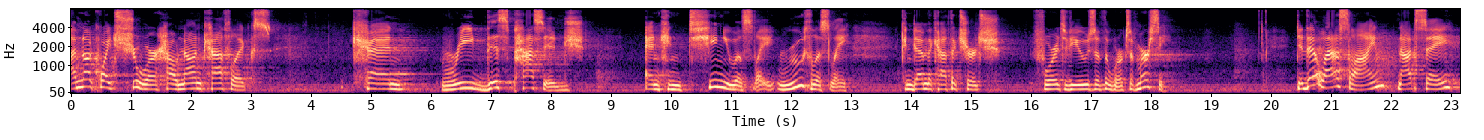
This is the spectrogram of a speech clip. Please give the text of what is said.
I'm not quite sure how non Catholics can read this passage and continuously, ruthlessly condemn the Catholic Church for its views of the works of mercy. Did that last line not say,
